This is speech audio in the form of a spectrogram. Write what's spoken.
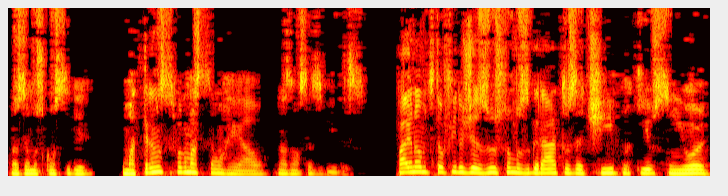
nós vamos conseguir uma transformação real nas nossas vidas. Pai, em nome de Teu Filho Jesus, somos gratos a Ti porque o Senhor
